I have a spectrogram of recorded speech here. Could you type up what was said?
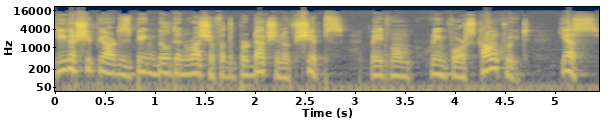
Giga Shipyard is being built in Russia for the production of ships made from reinforced concrete. Yes,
